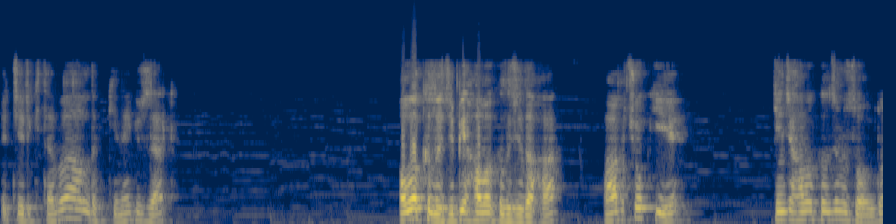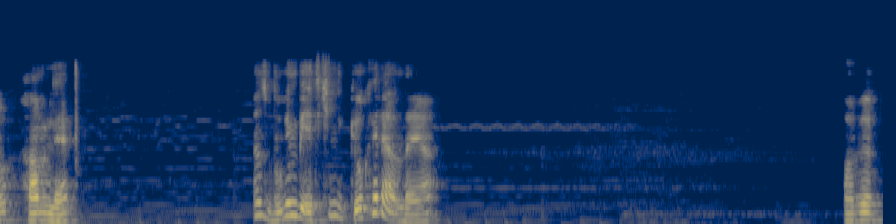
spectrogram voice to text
Beceri kitabı aldık yine güzel. Hava kılıcı bir hava kılıcı daha. Abi çok iyi. İkinci hava kılıcımız oldu. Hamle. Yalnız bugün bir etkinlik yok herhalde ya. Abi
